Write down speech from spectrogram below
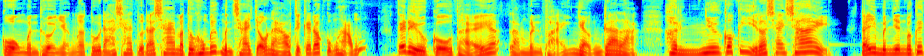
cuồng mình thừa nhận là tôi đã sai, tôi đã sai mà tôi không biết mình sai chỗ nào thì cái đó cũng hỏng. Cái điều cụ thể là mình phải nhận ra là hình như có cái gì đó sai sai. Tại vì mình nhìn vào cái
